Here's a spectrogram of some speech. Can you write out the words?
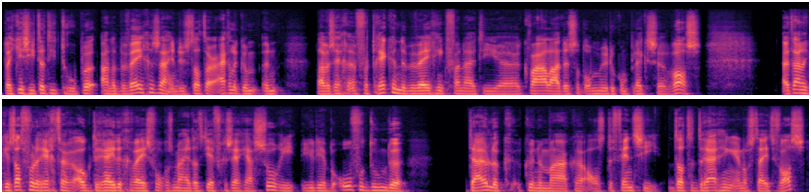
dat je ziet dat die troepen aan het bewegen zijn. Dus dat er eigenlijk een, een laten we zeggen, een vertrekkende beweging vanuit die Kwala, dus dat ommuurde complex eh, was. Uiteindelijk is dat voor de rechter ook de reden geweest, volgens mij, dat hij heeft gezegd, ja sorry, jullie hebben onvoldoende duidelijk kunnen maken als defensie dat de dreiging er nog steeds was.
